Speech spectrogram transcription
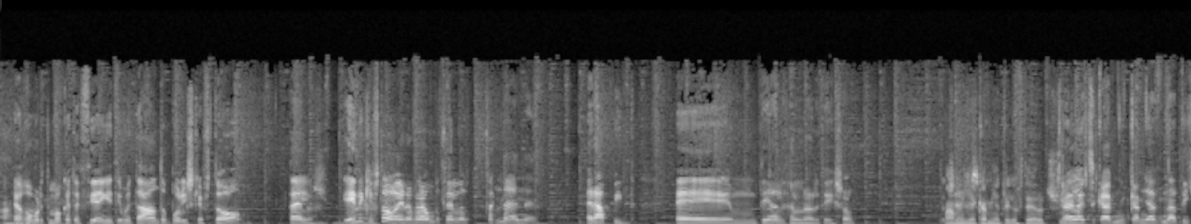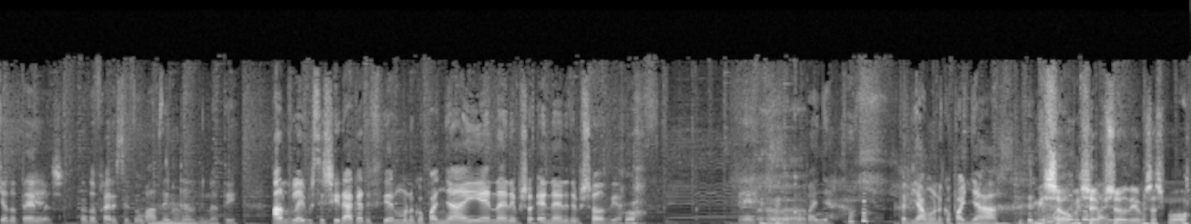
Αλλά- Εγώ προτιμώ κατευθείαν γιατί μετά, αν το πολύ σκεφτώ, τέλος. Είναι και αυτό ένα πράγμα που θέλω. τσακ, Ναι, ναι. Rapid. Ε, τι άλλο θέλω να ρωτήσω. Το Πάμε για ξέχασα. καμιά τελευταία ερώτηση. Έλα έτσι καμιά, καμιά δυνατή για το τέλος. Να το ευχαριστηθούμε. Μα δεν Ναι, ήταν ναι. δυνατή. Αν βλέπεις τη σειρά κατευθείαν μονοκοπανιά ή ένα είναι, επεισο- ένα είναι τα επεισόδια. Ε, μόνο κοπανιά. Παιδιά μονοκοπανιά. Μισό, Μόνο μισό κοπανιά. επεισόδιο, μην σας πω.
